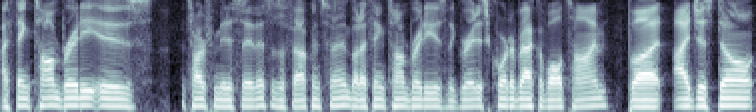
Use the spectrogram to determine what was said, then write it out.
I think Tom Brady is. It's hard for me to say this as a Falcons fan, but I think Tom Brady is the greatest quarterback of all time. But I just don't.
